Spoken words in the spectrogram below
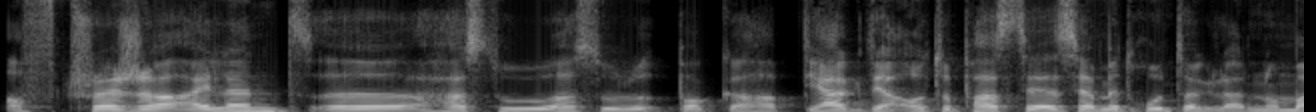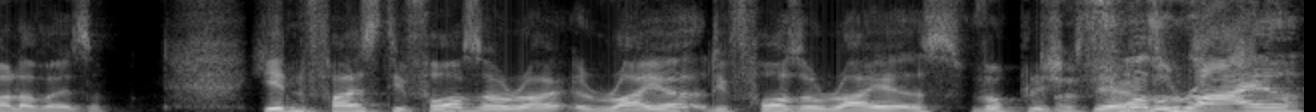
Auf Treasure Island äh, hast, du, hast du Bock gehabt. Ja, der Autopass, der ist ja mit runtergeladen, normalerweise. Jedenfalls, die Forza-Reihe, die Forza-Reihe ist wirklich sehr Forza gut. Reihe.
